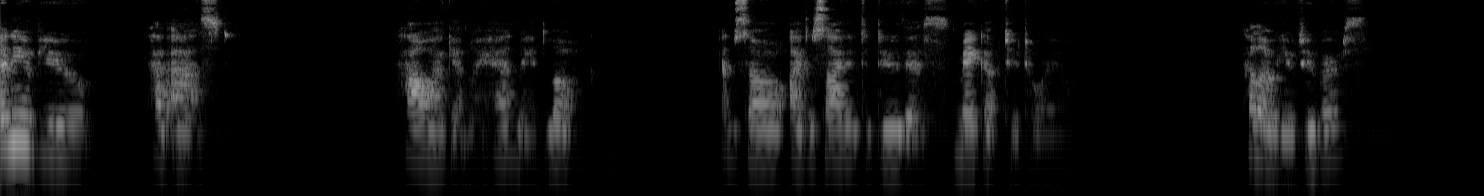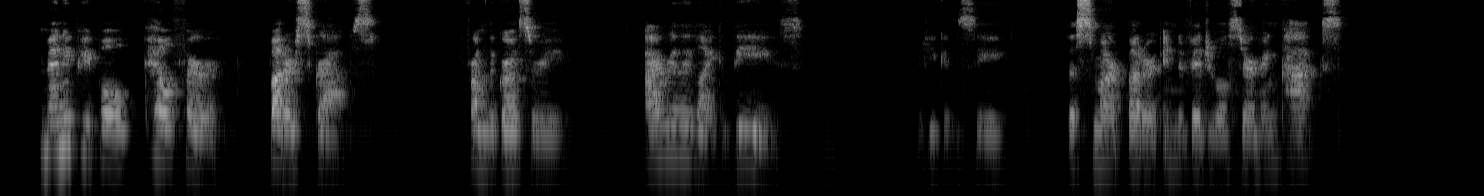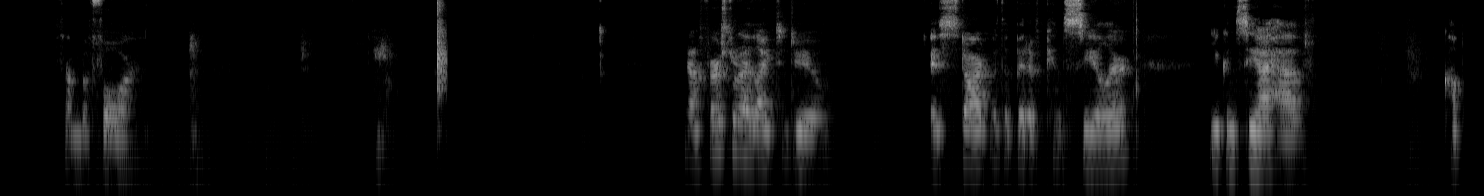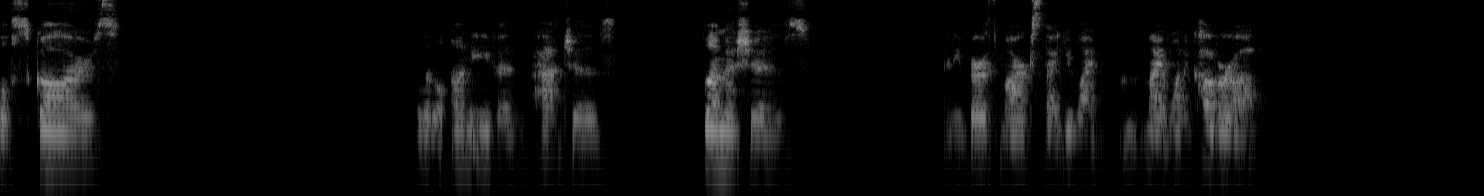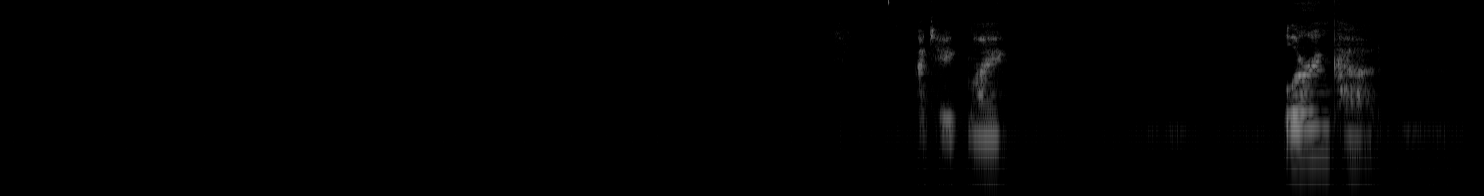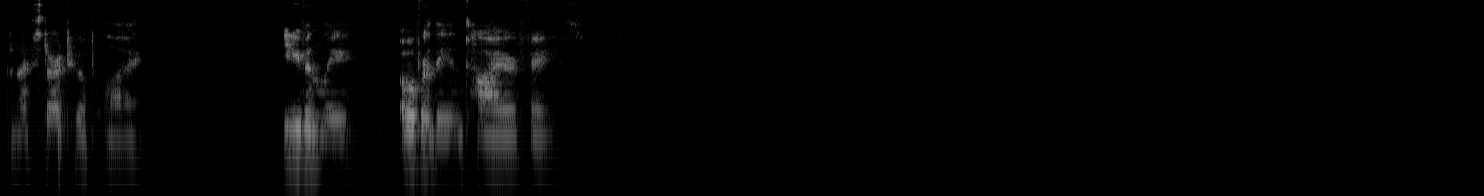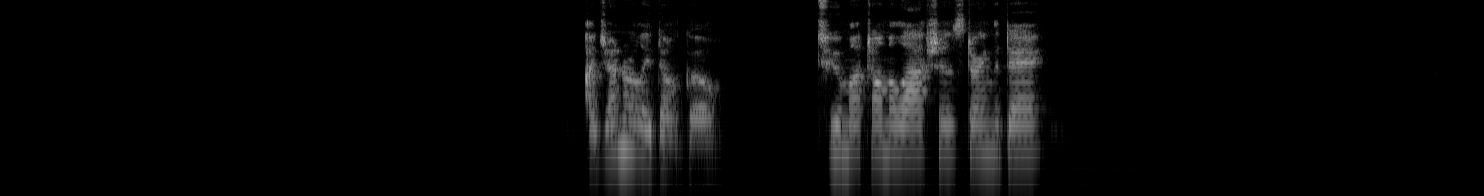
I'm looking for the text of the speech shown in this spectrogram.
Many of you have asked how I get my Handmaid look, and so I decided to do this makeup tutorial. Hello, YouTubers. Many people pilfer butter scraps from the grocery. I really like these. If you can see the Smart Butter individual serving packs from before. Now first what I like to do is start with a bit of concealer. You can see I have a couple scars, a little uneven patches, blemishes, any birthmarks that you might, might want to cover up. I take my blurring pad and I start to apply evenly over the entire face. I generally don't go too much on the lashes during the day.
